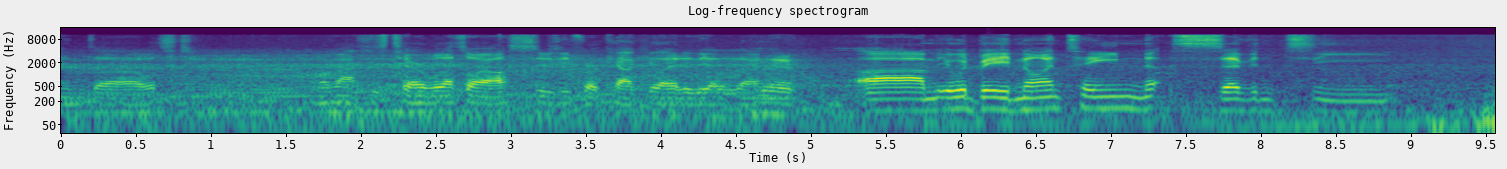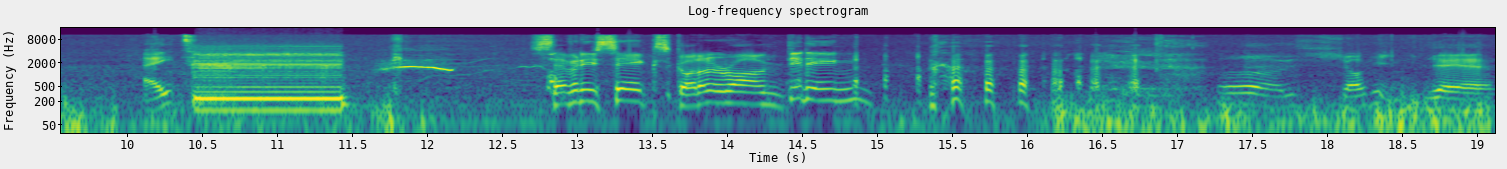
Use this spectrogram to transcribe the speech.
And uh, what's t- my math is terrible. That's why I asked Susie for a calculator the other day. yeah. Um, it would be 1978. 76, got it wrong. Ding. Oh, this is shocking. Yeah.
